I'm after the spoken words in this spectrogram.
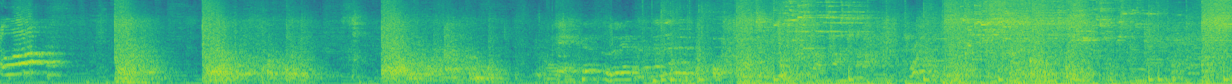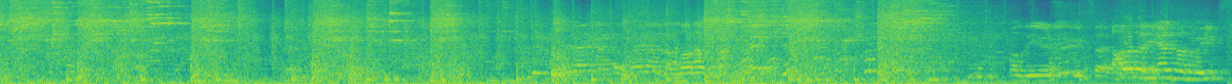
All Oh, the years of weeks. All the years on weeks.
